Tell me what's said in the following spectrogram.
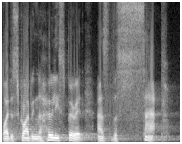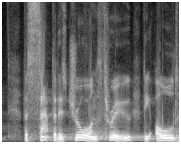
by describing the Holy Spirit as the sap, the sap that is drawn through the old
